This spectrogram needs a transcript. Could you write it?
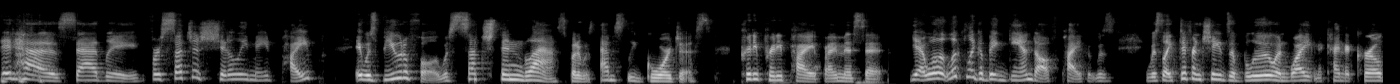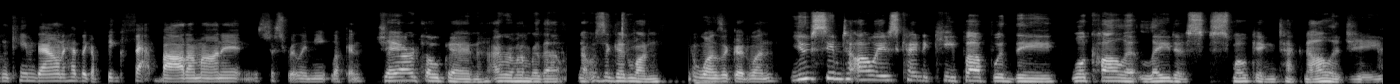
It has, sadly, for such a shittily made pipe. It was beautiful. It was such thin glass, but it was absolutely gorgeous. Pretty, pretty pipe. I miss it. Yeah, well, it looked like a big Gandalf pipe. It was, it was like different shades of blue and white, and it kind of curled and came down. It had like a big fat bottom on it. It was just really neat looking. JR Token. I remember that. That was a good one. It was a good one. You seem to always kind of keep up with the, we'll call it latest smoking technology.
